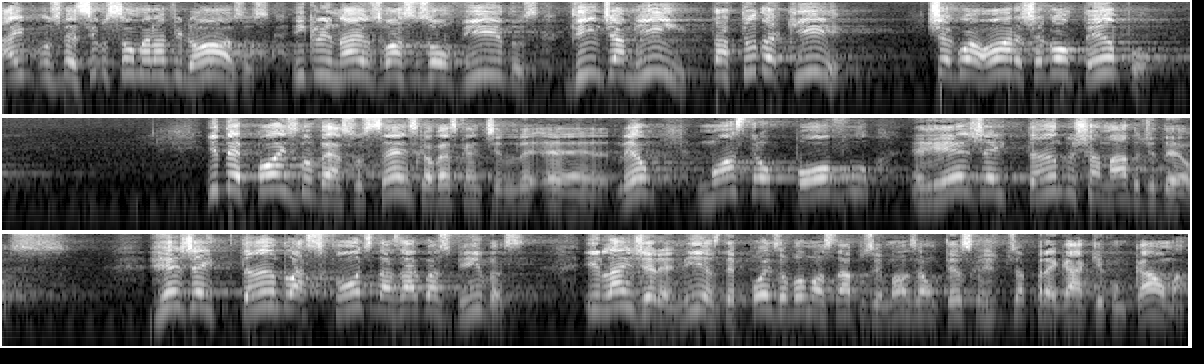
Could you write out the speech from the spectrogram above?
aí os versículos são maravilhosos. Inclinai os vossos ouvidos, vinde a mim, está tudo aqui. Chegou a hora, chegou o tempo. E depois do verso 6, que é o verso que a gente é, leu, mostra o povo rejeitando o chamado de Deus rejeitando as fontes das águas vivas. E lá em Jeremias, depois eu vou mostrar para os irmãos, é um texto que a gente precisa pregar aqui com calma.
